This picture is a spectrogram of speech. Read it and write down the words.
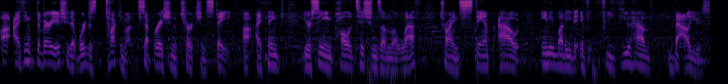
Uh, I think the very issue that we're just talking about, separation of church and state. Uh, I think you're seeing politicians on the left try and stamp out anybody that, if, if you have values,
